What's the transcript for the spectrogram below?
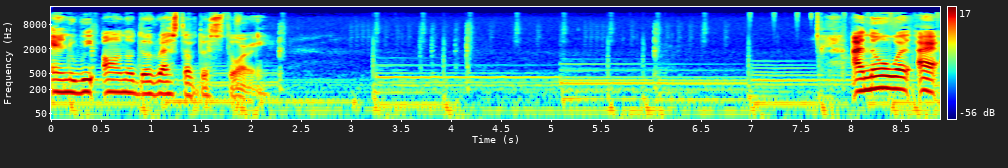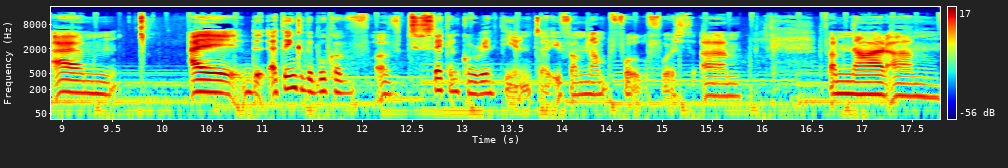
and we all know the rest of the story. I know what I um I I think the book of of Second Corinthians, uh, if I'm not for, um if I'm not um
